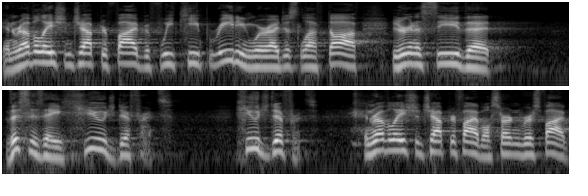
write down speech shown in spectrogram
In Revelation chapter 5, if we keep reading where I just left off, you're going to see that this is a huge difference. Huge difference. In Revelation chapter 5, I'll start in verse 5.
